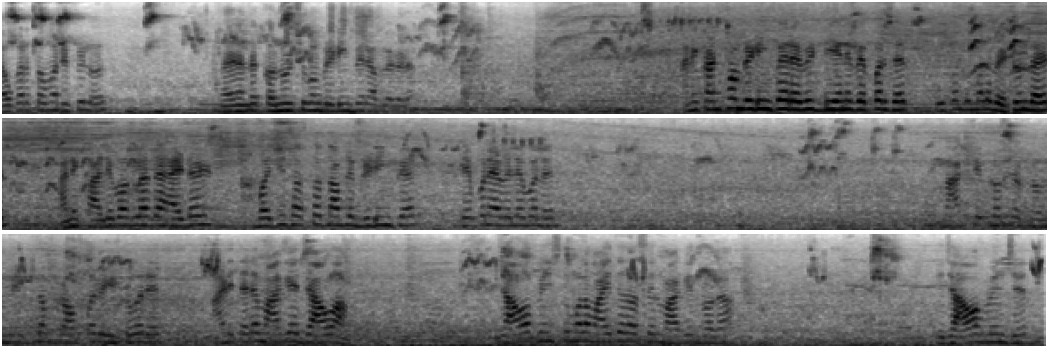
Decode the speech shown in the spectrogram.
लवकर तो पण रिफिल होईल. त्यानंतर कनूरची पण ब्रिडिंग पेअर आपल्याकडं. आणि कन्फर्म ब्रिडिंग पेअर आहे with D N A papers आहेत. ती पण तुम्हाला भेटून जाईल. आणि खाली बघला त्या ॲडल्ट बजीस असतात ना आपले ब्रिडिंग पेअर ते पण अवेलेबल आहेत. नाक चेक करू शकता तुम्ही एकदम प्रॉपर हिटवर आहेत. आणि त्याच्यामागे जावा. जावा फिंच तुम्हाला माहीतच असेल मागे बघा. हे जावा फिंच आहेत.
